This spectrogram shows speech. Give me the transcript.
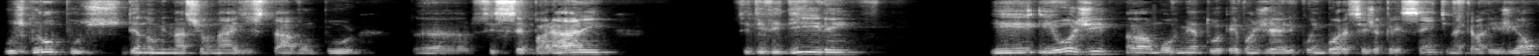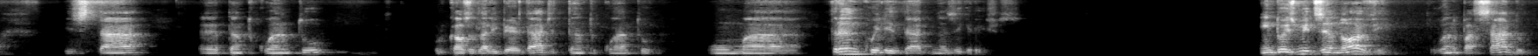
os grupos denominacionais estavam por uh, se separarem, se dividirem, e, e hoje ah, o movimento evangélico, embora seja crescente naquela região, está eh, tanto quanto, por causa da liberdade, tanto quanto uma tranquilidade nas igrejas. Em 2019, o ano passado,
